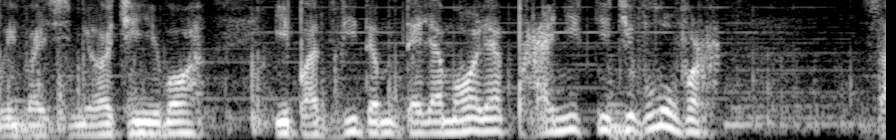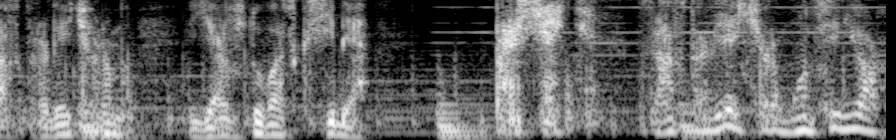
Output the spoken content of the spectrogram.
Вы возьмете его и под видом Делямоля проникнете в Лувр. Завтра вечером я жду вас к себе. Прощайте. Завтра вечером, монсеньор.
